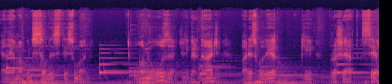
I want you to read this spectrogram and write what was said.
ela é uma condição da existência humana. O homem usa de liberdade para escolher o que projeta ser,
